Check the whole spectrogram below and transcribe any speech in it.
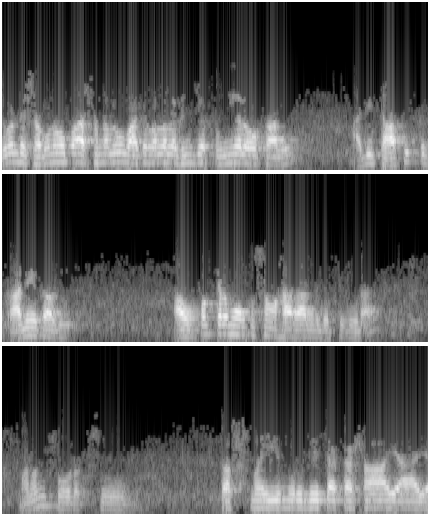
ఇటువంటి సగుణోపాసనలు వాటి వల్ల లభించే పుణ్యలోకాలు అది టాపిక్ కానే కాదు. ఆ ఉపక్రమోపసంహారాన్ని బట్టి కూడా మనం చూడొచ్చు. తస్మై మృదిత కషాయాయ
